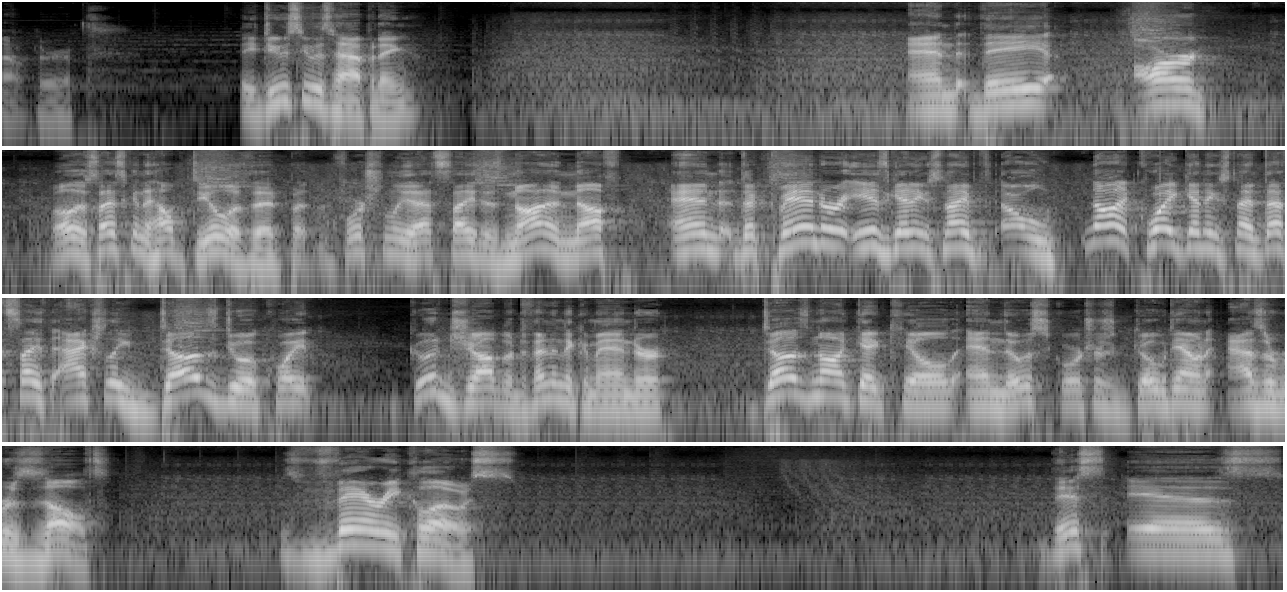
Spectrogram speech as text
Oh, there we go. They do see what's happening. And they are... Well, the scythe's going to help deal with it, but unfortunately that scythe is not enough. And the commander is getting sniped. Oh, not quite getting sniped. That scythe actually does do a quite good job of defending the commander. Does not get killed, and those Scorchers go down as a result. It's very close. This is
